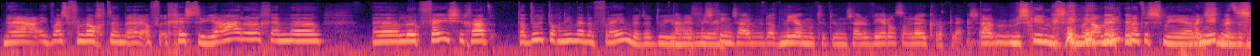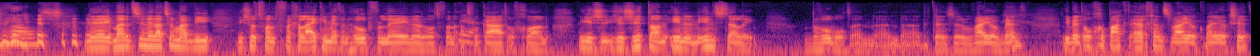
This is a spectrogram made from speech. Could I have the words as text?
nou ja, ik was vanochtend, eh, of gisteren jarig en leuk feestje gehad. Dat doe je toch niet met een vreemde? Dat doe je Nou, met je... misschien zouden we dat meer moeten doen. Zou de wereld een leukere plek zijn. Dat- misschien, misschien, maar dan niet met de smeer. maar niet met de geval. smeerders. Nee, maar het is inderdaad zeg maar die, die soort van vergelijking met een hulpverlener of van een Ja. advocaat of gewoon. Je, je zit dan in een instelling, bijvoorbeeld een, een uh, detentiecentrum, waar je ook bent. Je bent opgepakt ergens, waar je ook, waar je ook zit.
